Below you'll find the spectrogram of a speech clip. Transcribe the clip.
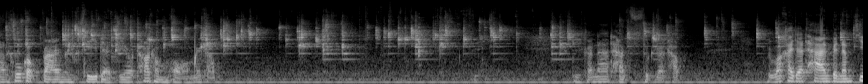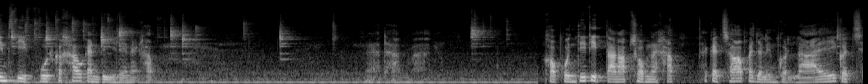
านคู่กับปลาอินทรีแดดเดียวทอดหอมๆเลยครับนี่ก็น่าทานสุดแล้วครับ หรือว่าใครจะทานเป็นน้ำจิ้มซีฟู้ดก็เข้ากันดีเลยนะครับ น่าทานมาก ขอบคุณที่ติดตามรับชมนะครับ ถ้าเกิดชอบก็อย่าลืมกดไลค์ กดแช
